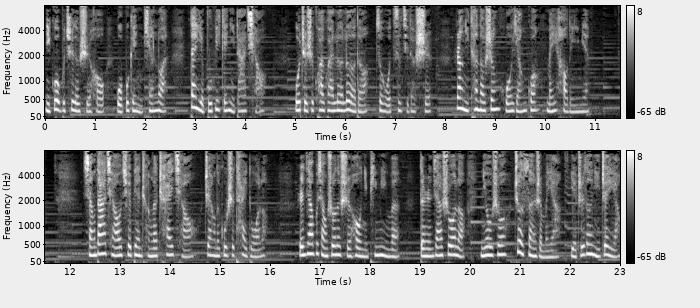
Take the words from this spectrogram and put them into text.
你过不去的时候，我不给你添乱，但也不必给你搭桥，我只是快快乐乐的做我自己的事，让你看到生活阳光美好的一面。想搭桥却变成了拆桥，这样的故事太多了。人家不想说的时候，你拼命问；等人家说了，你又说这算什么呀？也值得你这样，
